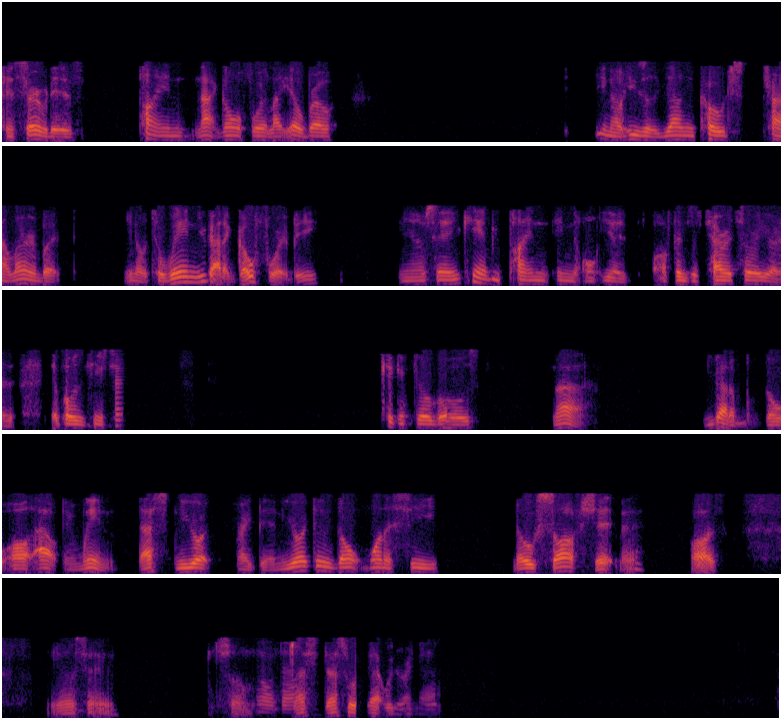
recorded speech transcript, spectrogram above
conservative, punting, not going for it. Like, yo, bro, you know, he's a young coach trying to learn, but you know, to win, you got to go for it, b. You know what I'm saying? You can't be punting in your offensive territory or the opposing team's territory, kicking field goals. Nah, you got to go all out and win. That's New York right there. New Yorkers don't want to see no soft shit, man. Pause. You know what I'm saying? So no that's that's where we're at with it right now.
